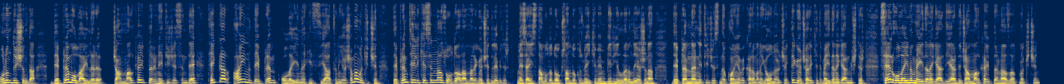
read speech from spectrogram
Onun dışında deprem olayları can mal kayıpları neticesinde tekrar aynı deprem olayını, hissiyatını yaşamamak için deprem tehlikesinin az olduğu alanlara göç edilebilir. Mesela İstanbul'da 99 ve 2001 yıllarında yaşanan depremler neticesinde Konya ve Karaman'a yoğun ölçekte göç hareketi meydana gelmiştir. Sel olayının meydana geldiği yerde can mal kayıplarını azaltmak için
